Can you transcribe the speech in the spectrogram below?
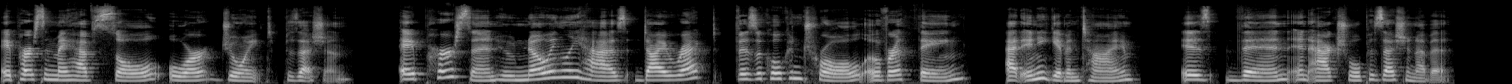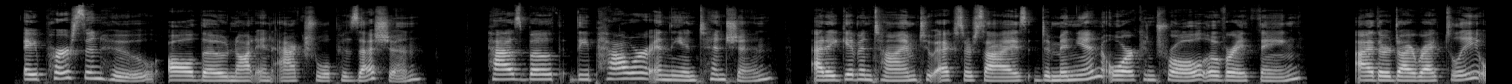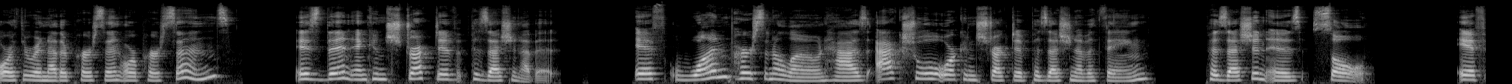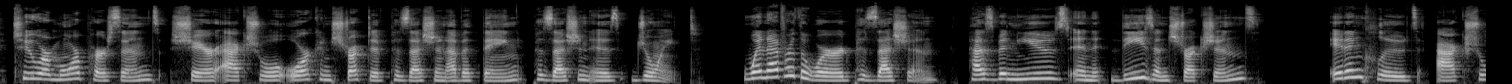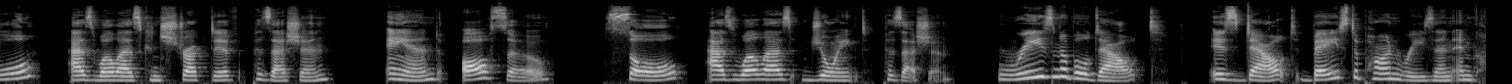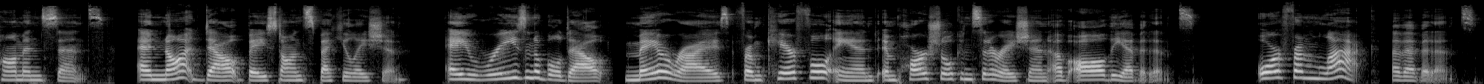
A person may have sole or joint possession. A person who knowingly has direct physical control over a thing at any given time is then in actual possession of it. A person who, although not in actual possession, has both the power and the intention at a given time to exercise dominion or control over a thing, either directly or through another person or persons, is then in constructive possession of it. If one person alone has actual or constructive possession of a thing, possession is sole. If two or more persons share actual or constructive possession of a thing, possession is joint. Whenever the word possession has been used in these instructions, it includes actual as well as constructive possession and also sole as well as joint possession. Reasonable doubt is doubt based upon reason and common sense, and not doubt based on speculation. A reasonable doubt may arise from careful and impartial consideration of all the evidence, or from lack of evidence.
